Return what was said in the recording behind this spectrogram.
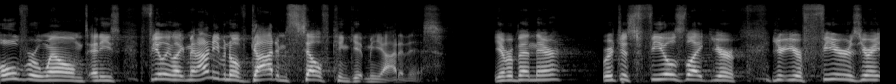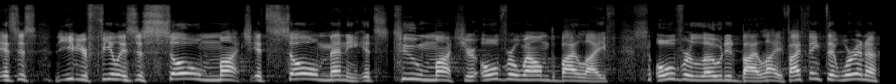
overwhelmed and he's feeling like, man, I don't even know if God himself can get me out of this. You ever been there? Where it just feels like your, your, your fears, your, it's just, even your feeling is just so much. It's so many. It's too much. You're overwhelmed by life, overloaded by life. I think that we're in a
